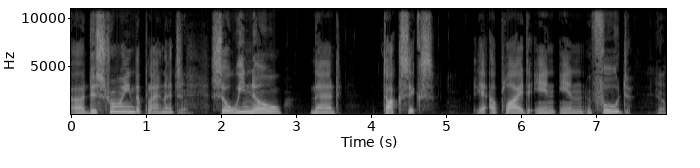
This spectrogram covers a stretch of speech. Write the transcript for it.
uh, destroying the planet. So we know that toxics applied in in food yeah.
